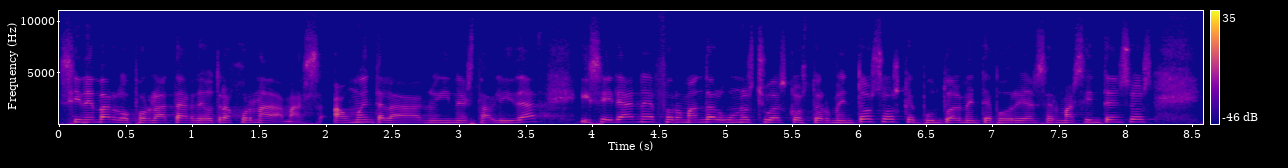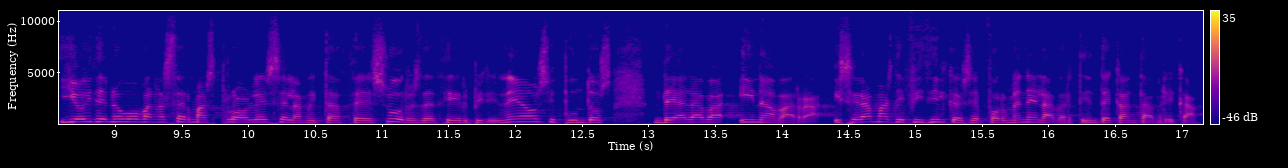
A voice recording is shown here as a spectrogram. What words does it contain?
Sin embargo, por la tarde, otra jornada más. Aumenta la inestabilidad y se irán formando algunos chubascos tormentosos que puntualmente podrían ser más intensos. Y hoy de nuevo van a ser más probables en la mitad sur, es decir, Pirineos y puntos de Álava y Navarra y será más difícil que se formen en la vertiente cantábrica.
